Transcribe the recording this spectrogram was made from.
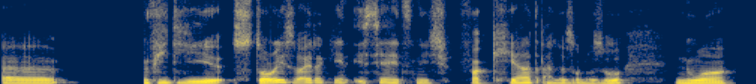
äh, wie die Storys weitergehen, ist ja jetzt nicht verkehrt alles oder so. Nur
